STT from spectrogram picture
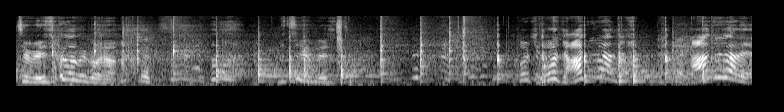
쟤왜 저러는 거야? 미치겠네 진짜. 그렇지 그렇지 아주 잘한다. 아주 잘해.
